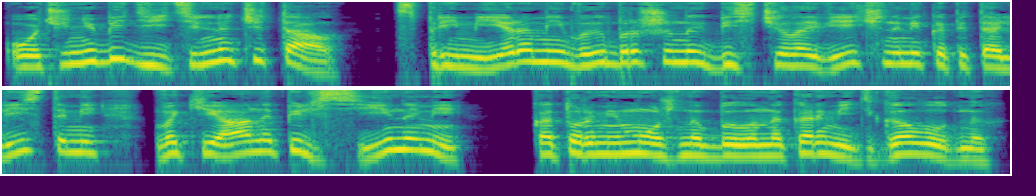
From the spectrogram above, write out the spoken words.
«Очень убедительно читал с примерами выброшенных бесчеловечными капиталистами в океан апельсинами, которыми можно было накормить голодных.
